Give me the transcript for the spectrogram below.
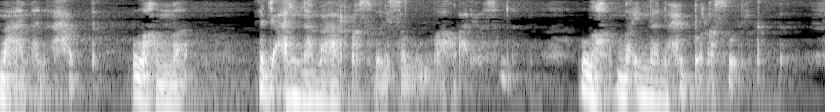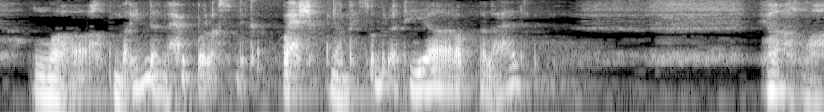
من أحب اللهم اجعلنا مع الرسول صلى الله عليه وسلماللهم إنا نحب رسولك اللهم إنا نحب رسولك وحشتنا فيسمرته يا رب العالمين يا الله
